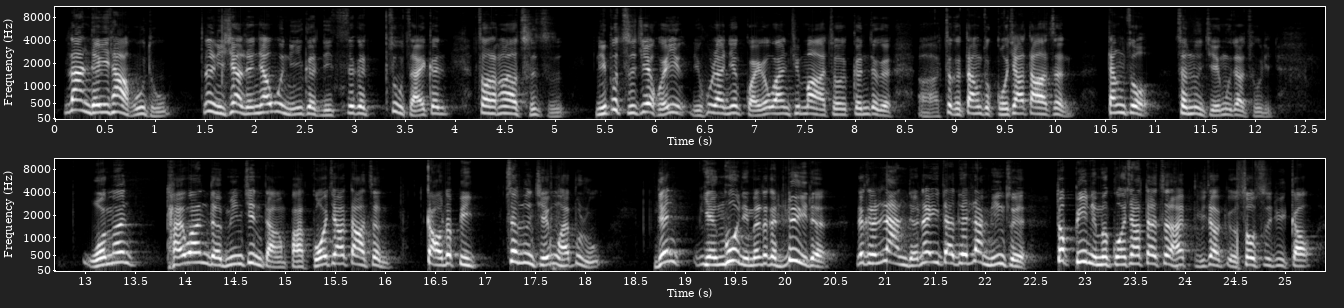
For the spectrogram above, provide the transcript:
烂得一塌糊涂，那你现在人家问你一个，你这个住宅跟赵少康要辞职，你不直接回应，你忽然间拐个弯去骂说跟这个啊这个当做国家大政，当做政论节目在处理。我们台湾的民进党把国家大政搞得比政论节目还不如，连掩护你们那个绿的。那个烂的那一大堆烂名嘴，都比你们国家在这还比较有收视率高，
